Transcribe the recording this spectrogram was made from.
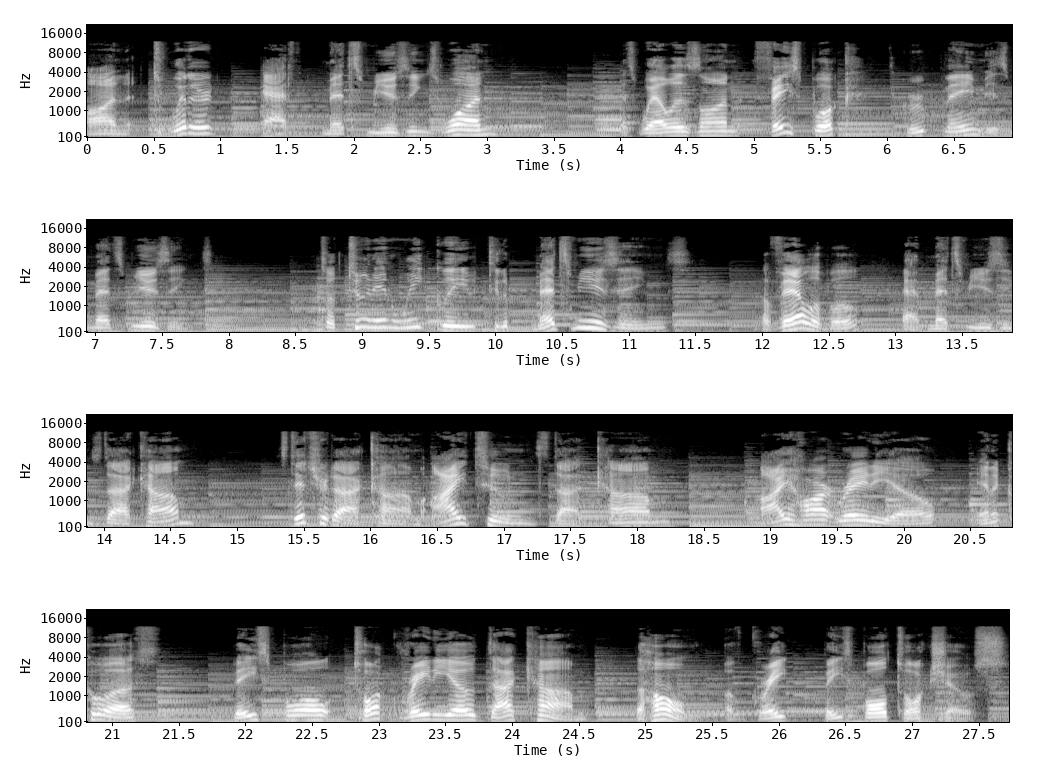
on Twitter at Mets Musings One, as well as on Facebook. The group name is Mets Musings. So tune in weekly to the Mets Musings, available at MetsMusings.com, Stitcher.com, iTunes.com, iHeartRadio, and of course, BaseballTalkRadio.com, the home of great baseball talk shows.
